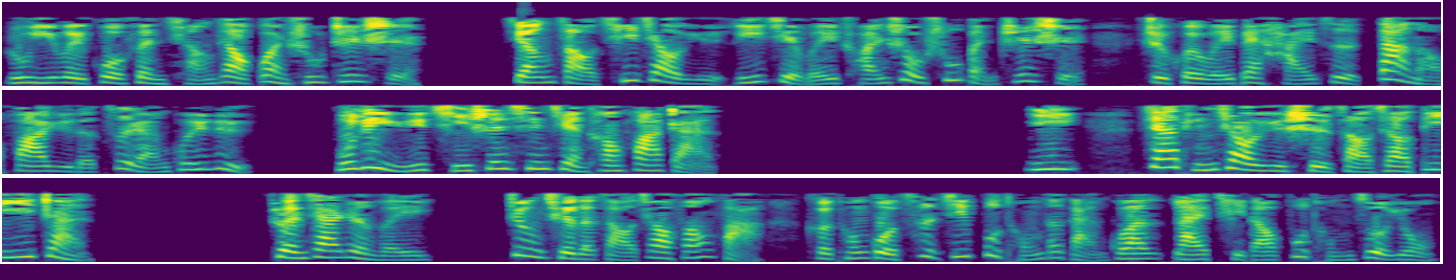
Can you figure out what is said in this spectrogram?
如一味过分强调灌输知识，将早期教育理解为传授书本知识，只会违背孩子大脑发育的自然规律，不利于其身心健康发展。一、家庭教育是早教第一站。专家认为，正确的早教方法可通过刺激不同的感官来起到不同作用。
